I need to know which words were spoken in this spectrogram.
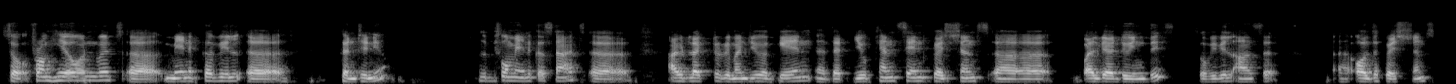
So from here onwards, uh, Menaka will uh, continue. Before Menaka starts, uh, I would like to remind you again uh, that you can send questions uh, while we are doing this. So we will answer uh, all the questions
